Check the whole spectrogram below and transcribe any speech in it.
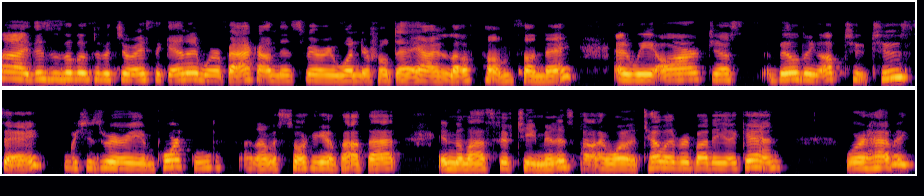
Hi, this is Elizabeth Joyce again, and we're back on this very wonderful day. I love Palm Sunday, and we are just building up to Tuesday, which is very important. And I was talking about that in the last 15 minutes, but I want to tell everybody again we're having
